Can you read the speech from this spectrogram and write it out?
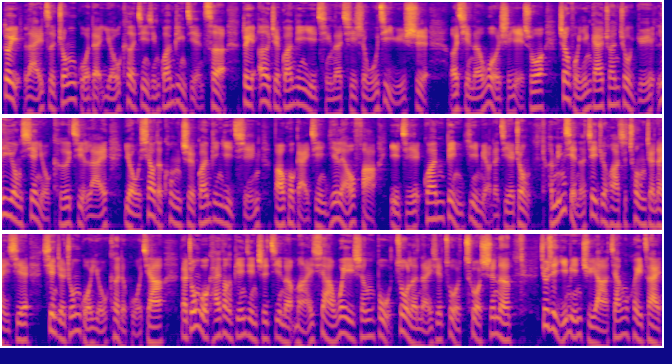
对来自中国的游客进行官病检测，对遏制官病疫情呢，其实无济于事。而且呢，沃尔什也说，政府应该专注于利用现有科技来有效的控制官病疫情，包括改进医疗法以及官病疫苗的接种。很明显呢，这句话是冲着那一些限制中国游客的国家。那中国开放边境之际呢，马来西亚卫生部做了哪一些做措施呢？就是移民局啊，将会在在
